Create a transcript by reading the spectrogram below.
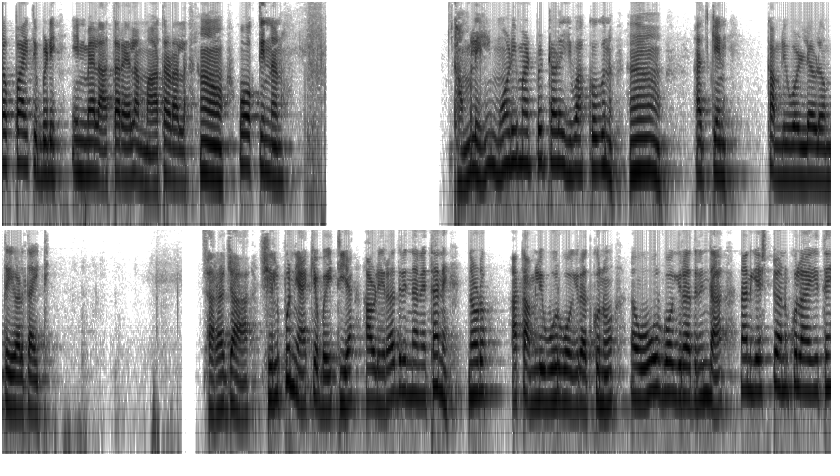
ತಪ್ಪಾಯ್ತು ಬಿಡಿ, ಇನ್ಮೇಲೆ ಆ ಥರ ಎಲ್ಲ ಮಾತಾಡಲ್ಲ. ಹ್ಮ್ ಹೋಗ್ತೀನಿ ನಾನು. ಕಮ್ಲಿ ಮೋಡಿ ಮಾಡಿಬಿಟ್ಟಾಳೆ ಇವಾಗ ಹೋಗುನು ಹ್ಮ್ ಅದಕ್ಕೇನೆ ಕಮಲಿ ಒಳ್ಳೆಯವಳು ಅಂತ ಹೇಳ್ತಾ ಇತ್ತು ಸರೋಜ, ಶಿಲ್ಪನ್ ಯಾಕೆ ಬೈತೀಯ? ಅವಳು ಇರೋದ್ರಿಂದಾನೆ ತಾನೆ. ನೋಡು, ಆ ಕಮ್ಲಿ ಊರಿಗೆ ಹೋಗಿರೋದ್ಕು ಊರಿಗೆ ಹೋಗಿರೋದ್ರಿಂದ ನನಗೆ ಎಷ್ಟು ಅನುಕೂಲ ಆಗೈತೆ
